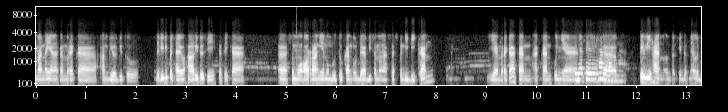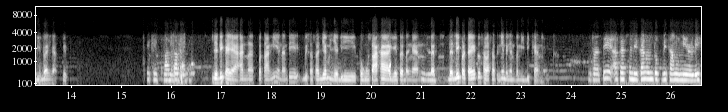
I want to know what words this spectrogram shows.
mana yang akan mereka ambil gitu. Jadi dipercaya hal itu sih ketika uh, semua orang yang membutuhkan udah bisa mengakses pendidikan, ya mereka akan akan punya, punya pilihan, uh, pilihan untuk hidupnya lebih banyak gitu. Mantap jadi kayak anak petani ya nanti bisa saja menjadi pengusaha gitu dengan hmm. dan, dan dia percaya itu salah satunya dengan pendidikan. Berarti akses pendidikan untuk bisa memilih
